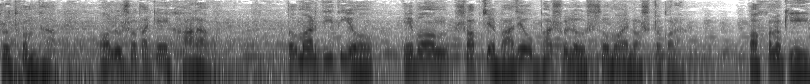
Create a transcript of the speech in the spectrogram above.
প্রথম ধাপ। অলসতাকে হারাও। তোমার দ্বিতীয় এবং সবচেয়ে বাজে অভ্যাস হলো সময় নষ্ট করা। কখনো কি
